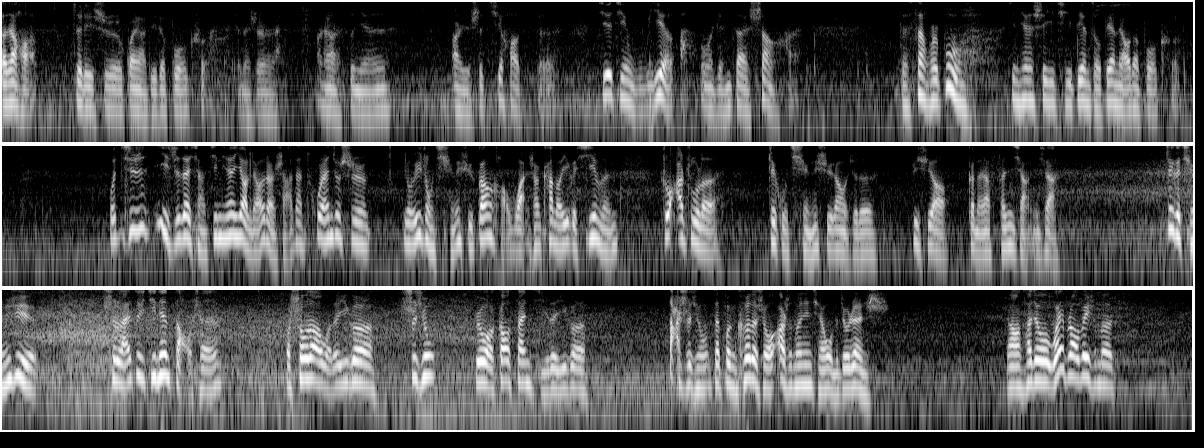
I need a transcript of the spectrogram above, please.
大家好，这里是关雅迪的播客，现在是二零二四年二月十七号的接近午夜了，我人在上海，再散会儿步。今天是一期边走边聊的播客。我其实一直在想今天要聊点啥，但突然就是有一种情绪，刚好晚上看到一个新闻，抓住了这股情绪，让我觉得必须要跟大家分享一下。这个情绪是来自于今天早晨，我收到我的一个师兄，比我高三级的一个大师兄，在本科的时候，二十多年前我们就认识。然后他就我也不知道为什么，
